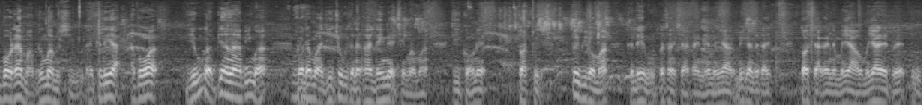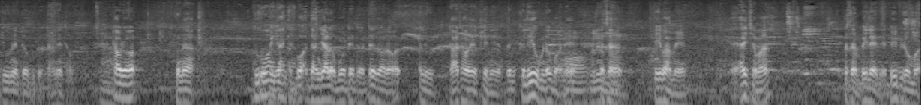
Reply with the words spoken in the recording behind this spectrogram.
အပေါ်ဓာတ်မှာဘယ်လို့မှမရှိဘူးအဲကလေးကအပေါ်ကရေဘူးကပြန်လာပြီးမှပေါ်ဓာတ်မှာရေချုပ်ပြီးတဲ့ခါလိမ့်တဲ့အချိန်မှာမှဒီကောင်နဲ့သွားတွေ့တွေ့ပြီးတော့မှကလေးကိုပတ်စံရှာခိုင်းတယ်မရဘူးမိကန်တက်တော့ရှာခိုင်းတယ်မရဘူးမရတဲ့အတွက်သူ့ကျိုးနဲ့တုပ်ပြီးတော့ဓာတ်နဲ့ထောက်ထောက်တော့ခုနက သူ့အဖေကအပေါ်အတန်ကြားလို့အပေါ်တက်တော့တက်သွားတော့အဲ့လိုဓာတ်ထောက်ရဖြစ်နေတယ်ကလေးကိုမလုပ်ပါနဲ့အော်ကလေးကိုပတ်စံပေးပါမယ်အဲအဲ့ချိန်မှာပတ်စံပေးလိုက်တယ်ပေးပြီးတော့မှ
